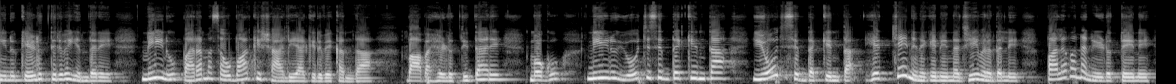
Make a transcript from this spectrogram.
ನೀನು ಕೇಳುತ್ತಿರುವೆ ಎಂದರೆ ನೀನು ಪರಮ ಸೌಭಾಗ್ಯಶಾಲಿಯಾಗಿರುವೆ. ಕಂದ ಬಾಬಾ ಹೇಳುತ್ತಿದ್ದಾರೆ. ಮಗು, ನೀನು ಯೋಚಿಸಿದ್ದಕ್ಕಿಂತ ಯೋಚಿಸಿದ್ದಕ್ಕಿಂತ ಹೆಚ್ಚೇ ನಿನಗೆ ನಿನ್ನ ಜೀವನದಲ್ಲಿ ಫಲವನ್ನು ನೀಡುತ್ತೇನೆ.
